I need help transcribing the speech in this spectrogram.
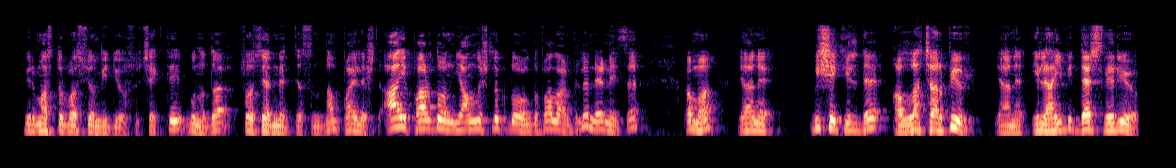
bir mastürbasyon videosu çekti. Bunu da sosyal medyasından paylaştı. Ay pardon yanlışlık da oldu falan filan her neyse. Ama yani bir şekilde Allah çarpıyor. Yani ilahi bir ders veriyor.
